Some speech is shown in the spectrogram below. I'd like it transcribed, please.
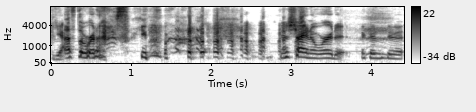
yeah That's the word I was looking for. I was trying to word it. I couldn't do it.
